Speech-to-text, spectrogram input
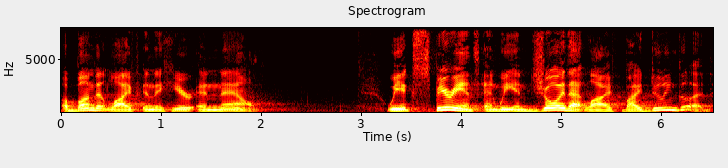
abundant life in the here and now. We experience and we enjoy that life by doing good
